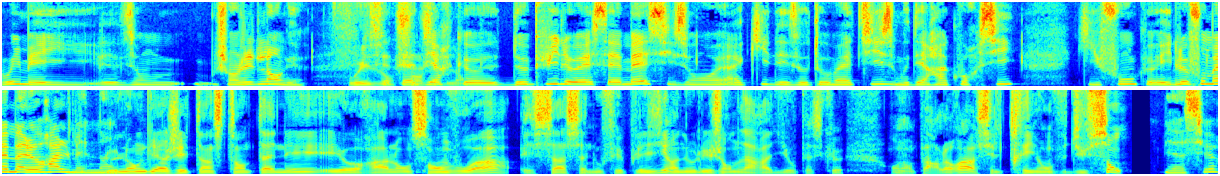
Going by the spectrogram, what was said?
Oui, mais ils, ont changé de langue. Oui, ils ont C'est-à-dire que depuis le SMS, ils ont acquis des automatismes ou des raccourcis qui font que ils le font même à l'oral maintenant. Le langage est instantané et oral, on s'envoie et ça, ça nous fait plaisir à nous les gens de la radio parce que on en parlera. C'est le triomphe du son. Bien sûr.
